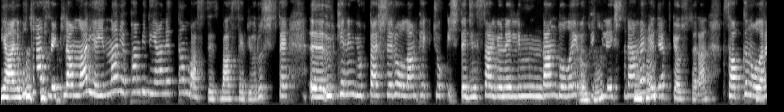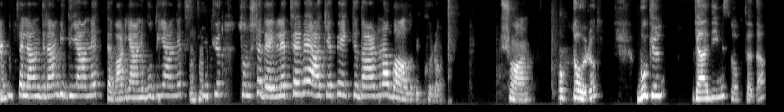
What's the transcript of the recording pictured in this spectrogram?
Yani bu tarz reklamlar, yayınlar yapan bir Diyanetten bahsed- bahsediyoruz. İşte e, ülkenin yurttaşları olan pek çok işte cinsel yöneliminden dolayı Hı hı. ötekileştiren Hı ve hedef gösteren, sapkın Hı olarak nitelendiren bir diyanet de var. Yani bu diyanet Hı hı. çünkü sonuçta devlete ve AKP iktidarına bağlı bir kurum şu an. Çok doğru. Bugün geldiğimiz noktada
